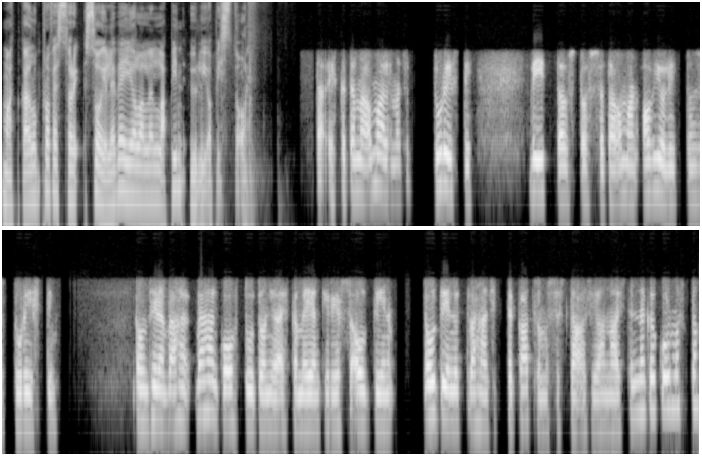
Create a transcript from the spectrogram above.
matkailun professori Soile Veijolalle Lapin yliopistoon. Ehkä tämä oma elämänsä turisti viittaus tuossa tai oman avioliittonsa turisti on siinä vähän, vähän kohtuuton ja ehkä meidän kirjassa oltiin, oltiin nyt vähän sitten katsomassa sitä asiaa naisten näkökulmasta.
